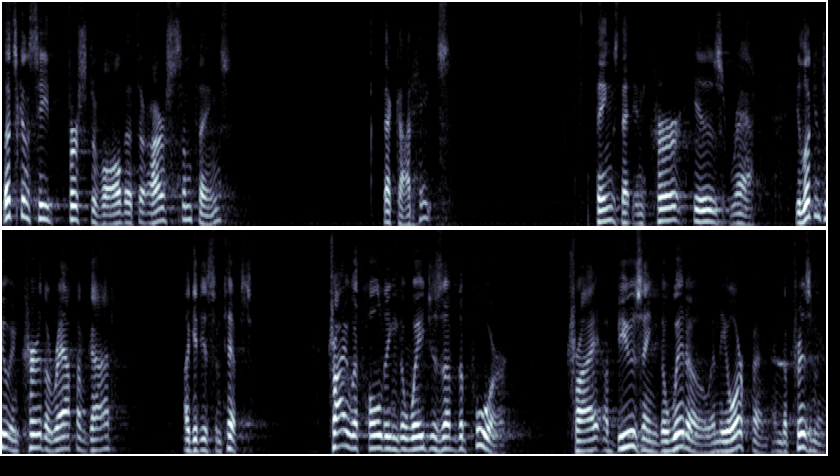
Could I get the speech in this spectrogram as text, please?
Let's concede, first of all, that there are some things that God hates. Things that incur his wrath. You're looking to incur the wrath of God? I'll give you some tips. Try withholding the wages of the poor. Try abusing the widow and the orphan and the prisoner.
